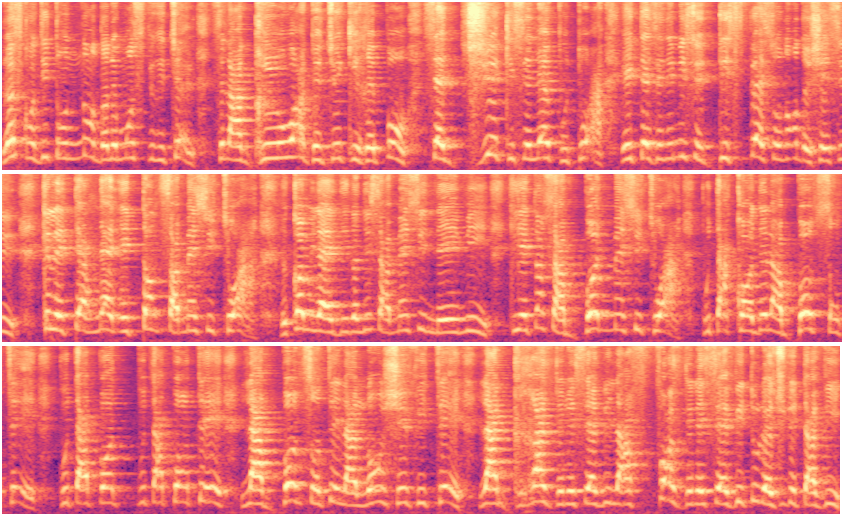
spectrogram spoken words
Lorsqu'on dit ton nom dans le monde spirituel, c'est la gloire de Dieu qui répond. C'est Dieu qui se lève pour toi. Et tes ennemis se dispersent au nom de Jésus. Que l'éternel étende sa main sur toi. Comme il a dit dans sa main sur Néhémie, qui étend sa bonne main sur toi pour t'accorder la bonne santé, pour t'apporter la bonne santé, la longévité, la grâce de le servir, la force de le servir tous les jours de ta vie.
